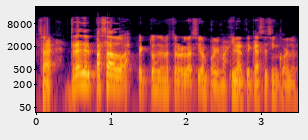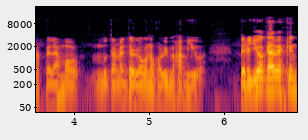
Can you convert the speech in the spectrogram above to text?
O sea, trae del pasado aspectos de nuestra relación, porque imagínate que hace cinco años nos peleamos mutuamente y luego nos volvimos amigos. Pero yo cada vez que,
